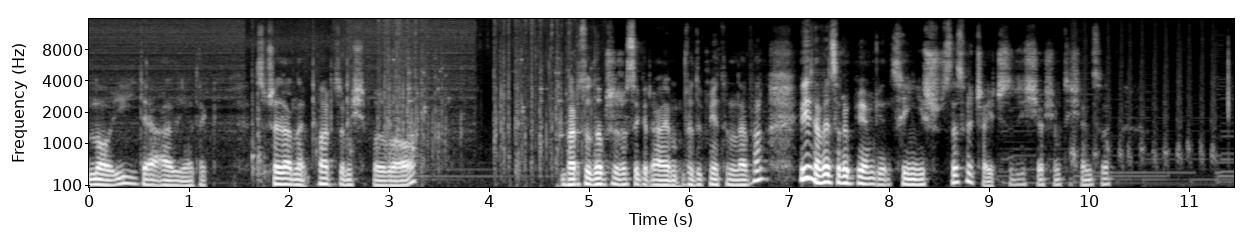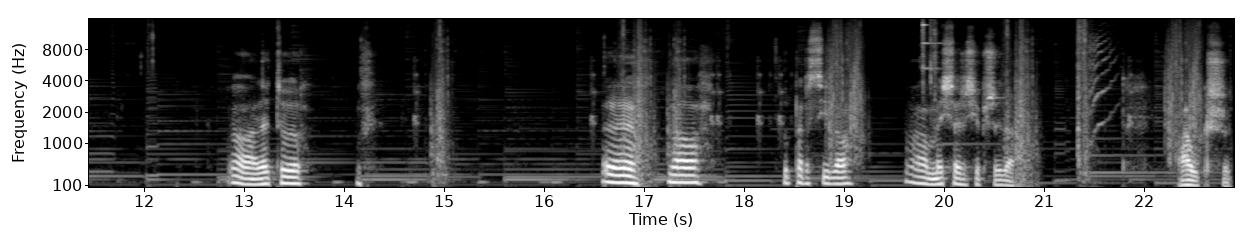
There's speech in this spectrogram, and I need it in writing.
No i idealnie, tak sprzedane. Bardzo mi się podobało. Bardzo dobrze rozegrałem według mnie ten level. I nawet zrobiłem więcej niż zazwyczaj 48 tysięcy. O, ale tu. E, no. Super Silo. O, myślę, że się przyda. Auction.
